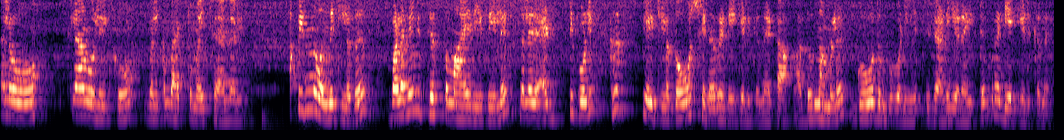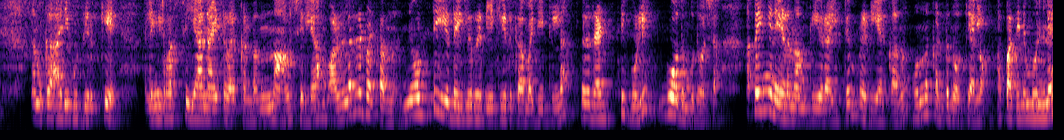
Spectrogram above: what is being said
ഹലോ അസ്സാം വലൈക്കും welcome back to my channel അപ്പോൾ ഇന്ന് വന്നിട്ടുള്ളത് വളരെ വ്യത്യസ്തമായ രീതിയിൽ നല്ലൊരു അടിപൊളി ക്രിസ്പി ആയിട്ടുള്ള ദോശയാണ് റെഡിയാക്കി എടുക്കുന്നത് കേട്ടോ. അതും നമ്മൾ ഗോതമ്പ് പൊടി വെച്ചിട്ടാണ് ഈ ഒരു ഐറ്റം റെഡിയാക്കി എടുക്കുന്നത്. നമുക്ക് അരി കുതിർക്കുക അല്ലെങ്കിൽ റെസ്റ്റ് ചെയ്യാനായിട്ട് വെക്കേണ്ടതൊന്നും ആവശ്യമില്ല. വളരെ പെട്ടെന്ന് ഞൊടിയിടയിൽ റെഡിയാക്കി എടുക്കാൻ പറ്റിയിട്ടുള്ള ഒരു അടിപൊളി ഗോതമ്പ് ദോശ. അപ്പോൾ എങ്ങനെയാണ് നമുക്ക് ഈ ഒരു ഐറ്റം റെഡിയാക്കാന്ന് ഒന്ന് കണ്ടു നോക്കിയാലോ. അപ്പോൾ അതിന് മുന്നേ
